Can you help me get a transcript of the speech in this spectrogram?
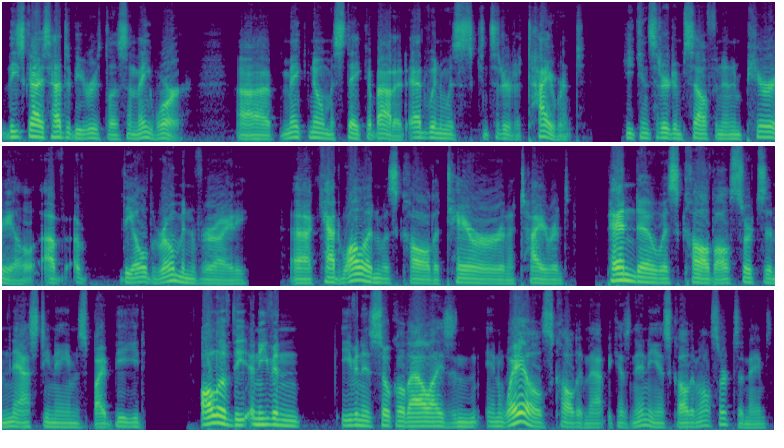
these guys had to be ruthless, and they were. Uh, make no mistake about it. Edwin was considered a tyrant. He considered himself an imperial of, of the old Roman variety. Uh, Cadwallon was called a terror and a tyrant. Penda was called all sorts of nasty names by Bede. All of the, and even even his so-called allies in, in Wales called him that because Nennius called him all sorts of names.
